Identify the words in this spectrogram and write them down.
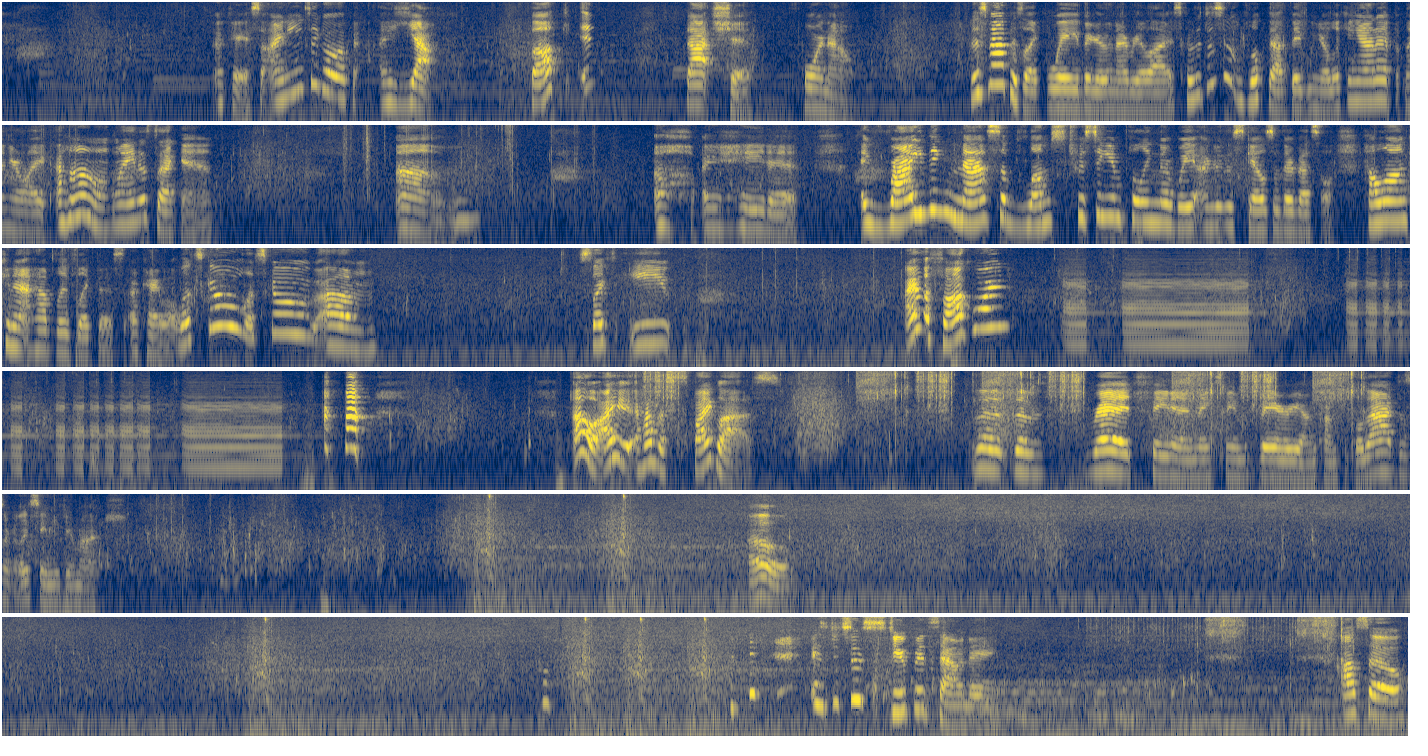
Okay, so I need to go up. Uh, yeah. Fuck it. That shit. For now. This map is like way bigger than I realized because it doesn't look that big when you're looking at it, but then you're like, oh, wait a second. Um. Oh, I hate it. A writhing mass of lumps twisting and pulling their weight under the scales of their vessel. How long can it have lived like this? Okay, well, let's go. Let's go. Um, select E. I have a foghorn? oh, I have a spyglass. The the red fade in makes me very uncomfortable. That doesn't really seem to do much. Oh. it's just so stupid sounding. Also,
